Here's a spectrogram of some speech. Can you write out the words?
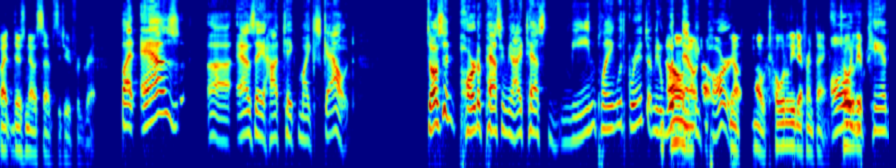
but there's no substitute for grit. But as uh, as a hot take Mike Scout, doesn't part of passing the eye test mean playing with grit? I mean, No, wouldn't that no, be no, part? No, no, totally different things. Oh, totally you can't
